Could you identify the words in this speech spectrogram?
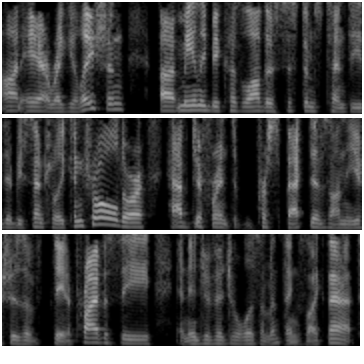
on AI regulation, uh, mainly because a lot of those systems tend to either be centrally controlled or have different perspectives on the issues of data privacy and individualism and things like that.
